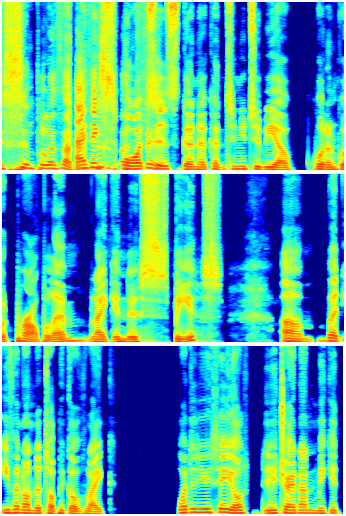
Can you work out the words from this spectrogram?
It's simple as that. I think this is sports unfair. is gonna continue to be a quote unquote problem, like in this space. Um, but even on the topic of like, what did you say? You're they trying to make it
